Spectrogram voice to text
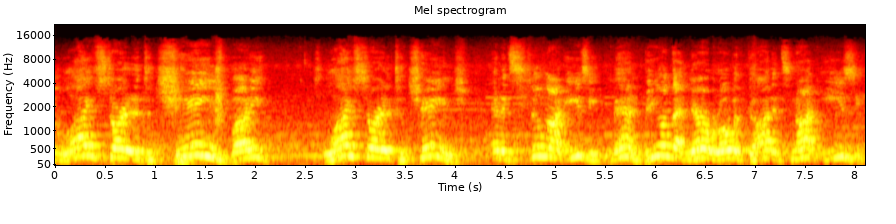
life started to change, buddy. Life started to change. And it's still not easy. Man, being on that narrow road with God, it's not easy.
